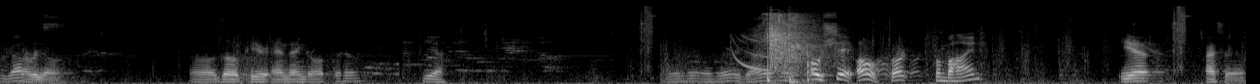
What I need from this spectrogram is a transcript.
We got How are we this. going? Uh, go up here and then go up the hill? Yeah. Is there, is there a guy over? Oh shit! Oh, fuck. From behind? Yeah, I see him.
